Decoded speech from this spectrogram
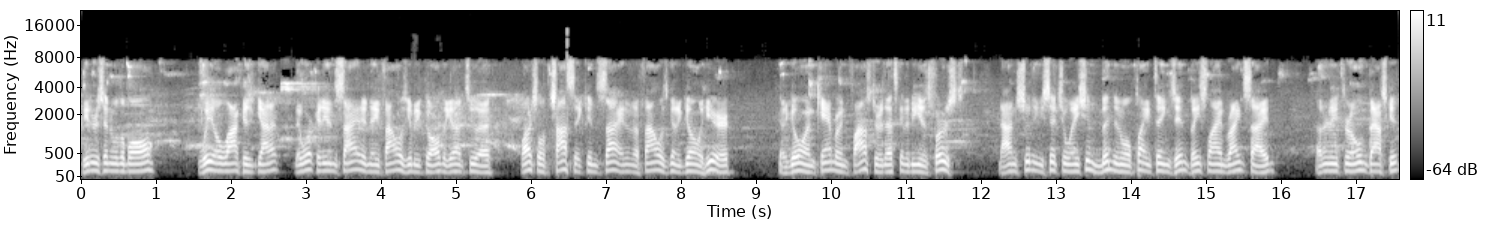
Peterson with the ball. Wheelock has got it. They work it inside, and a foul is going to be called. They got it to a Marshall Chosick inside, and a foul is going to go here. Going to go on Cameron Foster. That's going to be his first non-shooting situation. Minden will play things in baseline right side, underneath their own basket.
